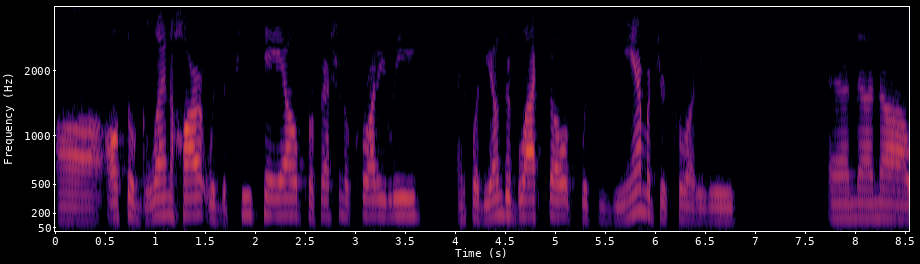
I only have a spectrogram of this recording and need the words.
Uh, also Glenn Hart with the PKL Professional Karate League, and for the under black belts, which is the Amateur Karate League. And then uh,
